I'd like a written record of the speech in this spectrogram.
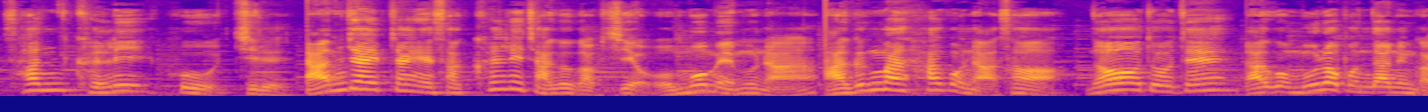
선 클리 후 질. 남자 입장에서 클리 자극 없이 온몸 애무나 자극만 하고 나서 넣어도 돼? 라고 물어본다는 것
